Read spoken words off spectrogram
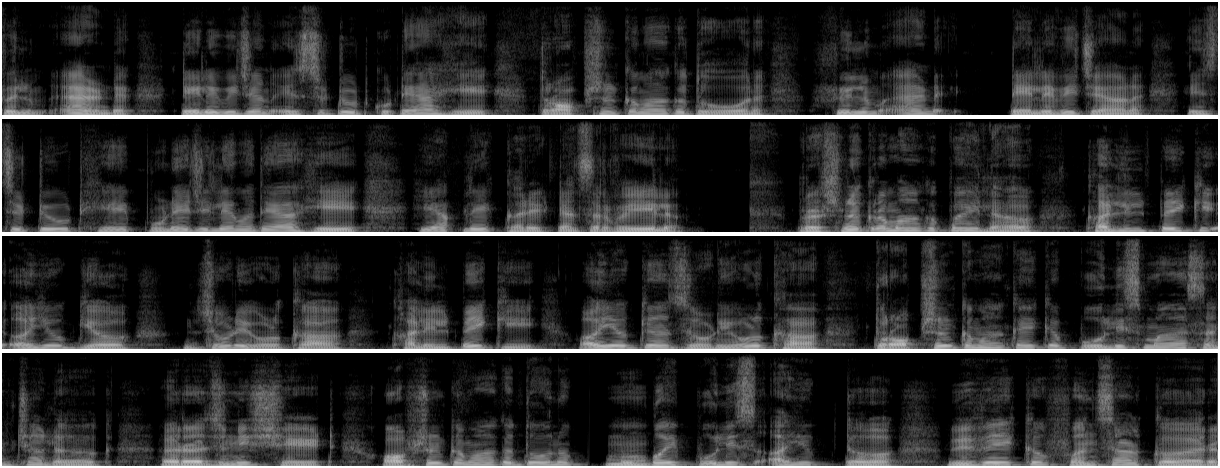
फिल्म अँड टेलिव्हिजन इन्स्टिट्यूट कुठे आहे? तर ऑप्शन क्रमांक दोन फिल्म अँड टेलिव्हिजन इन्स्टिट्यूट हे पुणे जिल्ह्यामध्ये आहे. हे आपले करेक्ट आन्सर होईल. प्रश्न क्रमांक पहिला खालीलपैकी अयोग्य जोडी ओळखा. खालीलपैकी अयोग्य जोडी ओळखा. तर ऑप्शन क्रमांक एक पोलीस महासंचालक रजनीश शेठ. ऑप्शन क्रमांक दोन मुंबई पोलीस आयुक्त विवेक फणसाळकर.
